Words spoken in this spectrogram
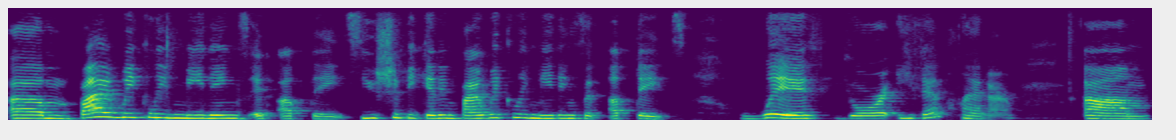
Um, bi weekly meetings and updates. You should be getting bi weekly meetings and updates with your event planner. Um,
